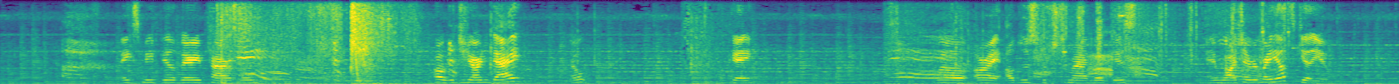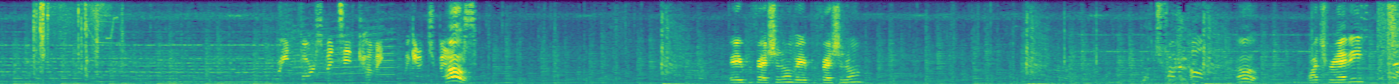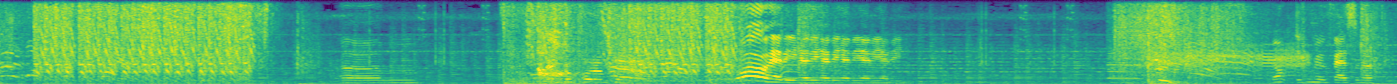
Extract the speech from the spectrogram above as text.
Makes me feel very powerful. Oh, did you already die? Nope. Okay. Well, alright, I'll just switch to my locust and watch everybody else kill you. Very professional, very professional. Watch for heavy. Oh, watch for heavy. Um. Put him down. Whoa, heavy, heavy, heavy, heavy, heavy, heavy. Nope, didn't move fast enough.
